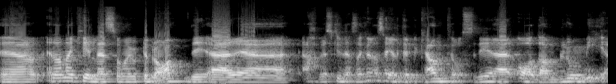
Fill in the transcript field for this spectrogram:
Eh, en annan kille som har gjort det bra, det är, eh, jag skulle nästan kunna säga lite bekant till oss, det är Adam Blomé.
